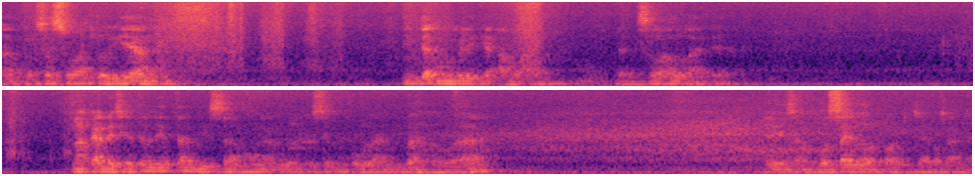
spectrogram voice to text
atau sesuatu yang tidak memiliki awal dan selalu ada. Maka di situ kita bisa mengambil kesimpulan bahwa ini sang bos saya telepon saya harus ada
